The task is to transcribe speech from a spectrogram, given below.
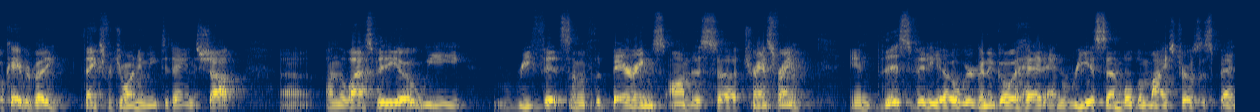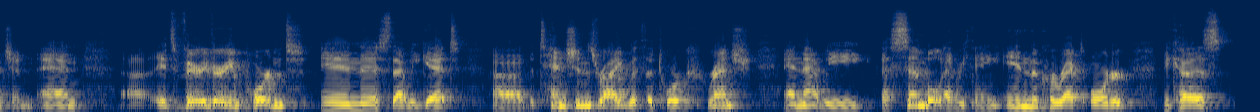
Okay everybody, thanks for joining me today in the shop. Uh, on the last video we refit some of the bearings on this uh, Trance frame. In this video we're going to go ahead and reassemble the Maestro suspension and uh, it's very very important in this that we get uh, the tensions right with the torque wrench and that we assemble everything in the correct order because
